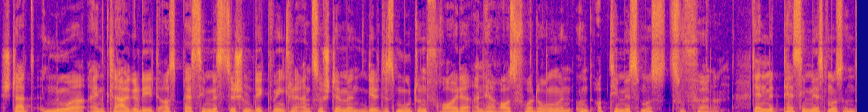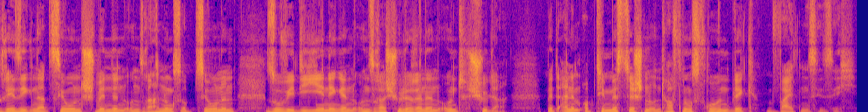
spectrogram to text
Statt nur ein Klagelied aus pessimistischem Blickwinkel anzustimmen, gilt es Mut und Freude an Herausforderungen und Optimismus zu fördern. Denn mit Pessimismus und Resignation schwinden unsere Handlungsoptionen sowie diejenigen unserer Schülerinnen und Schüler. Mit einem optimistischen und hoffnungsfrohen Blick weiten sie sich.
